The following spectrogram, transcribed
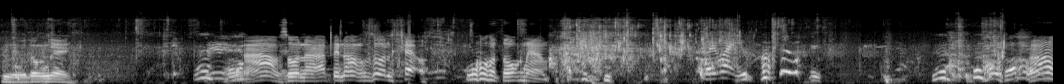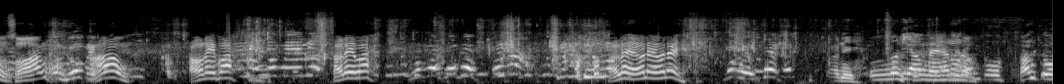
อยู่ลงเลยอ้าวโซนแล้วครับพี่น้องโซนแล้วโอ้ตกน้ำไม่ไหวอยู่ เอาสองเอาเอาเลยปะเอาเลยปะเอาเลยเอาเลยเอาเลยอันนี้ตัวเดียวสองตัวสองตัว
